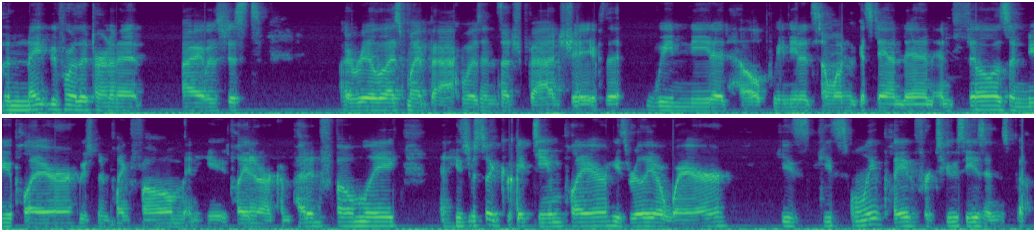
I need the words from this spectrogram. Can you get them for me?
the night before the tournament, I was just I realized my back was in such bad shape that we needed help. We needed someone who could stand in. And Phil is a new player who's been playing foam, and he played in our competitive foam league. And he's just a great team player. He's really aware. He's he's only played for two seasons, but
